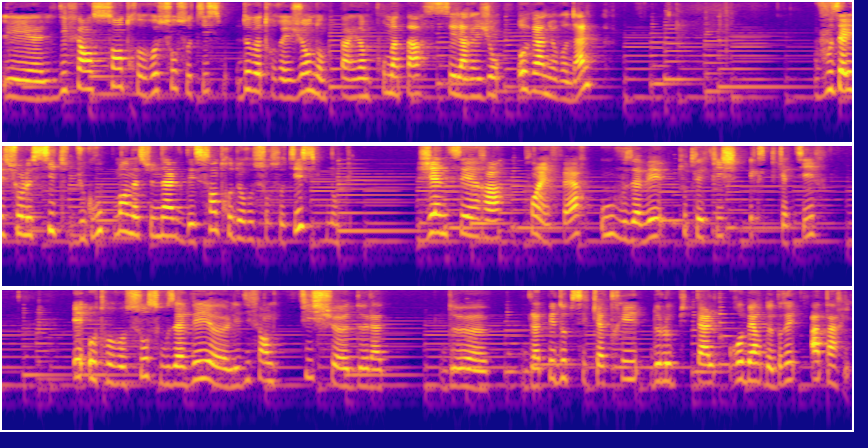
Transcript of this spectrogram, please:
les, différents centres ressources autisme de votre région. Donc par exemple pour ma part, c'est la région Auvergne-Rhône-Alpes. Vous allez sur le site du groupement national des centres de ressources autisme, donc gncra.fr, où vous avez toutes les fiches explicatives. Et autres ressources, vous avez euh, les différentes fiches de la, de, euh, de la pédopsychiatrie de l'hôpital Robert Debré à Paris.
